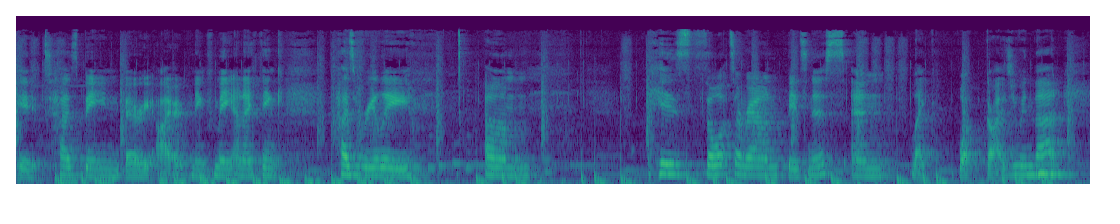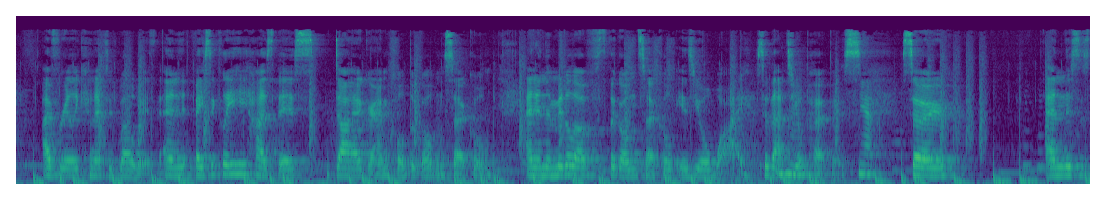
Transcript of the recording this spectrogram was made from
it has been very eye opening for me, and I think has really. Um, his thoughts around business and like what guides you in that mm-hmm. I've really connected well with. And basically, he has this diagram called the golden circle. And in the middle of the golden circle is your why. So that's mm-hmm. your purpose. Yeah. So, and this is,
